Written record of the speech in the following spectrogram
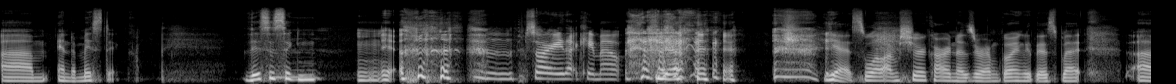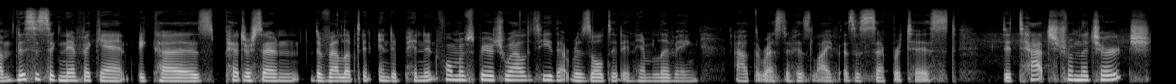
um, and a mystic. This is sign- Mm, yeah. Sorry, that came out. yes, well, I'm sure Cara knows where I'm going with this, but um, this is significant because Petersen developed an independent form of spirituality that resulted in him living out the rest of his life as a separatist, detached from the church.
